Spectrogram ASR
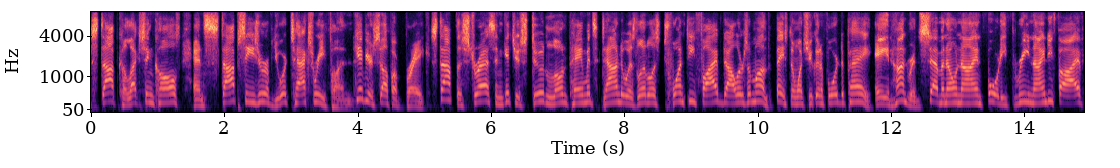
stop collection calls, and stop seizure of your tax refund. Give yourself a break. Stop the stress and get your student loan payments down to as little as $25 a month based on what you can afford to pay. 800 709 4395.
